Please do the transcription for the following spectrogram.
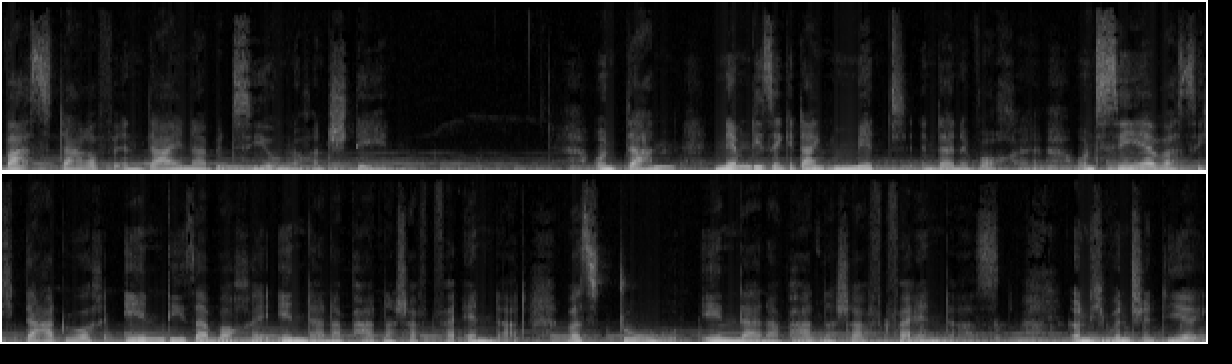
Was darf in deiner Beziehung noch entstehen? Und dann nimm diese Gedanken mit in deine Woche und sehe, was sich dadurch in dieser Woche in deiner Partnerschaft verändert, was du in deiner Partnerschaft veränderst. Und ich wünsche dir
